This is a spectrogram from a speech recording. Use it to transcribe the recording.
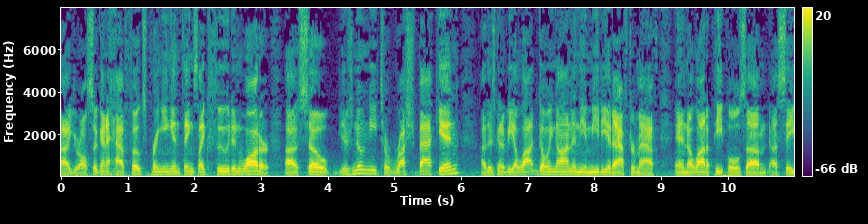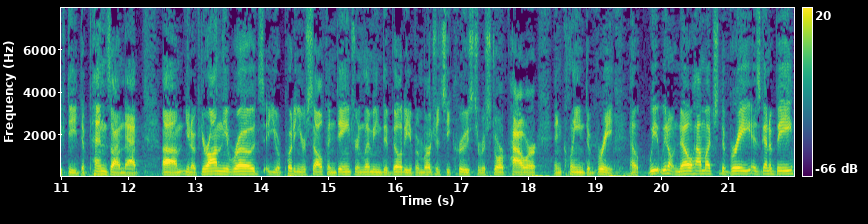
Uh, you're also going to have folks bringing in things like food and water. Uh, so there's no need to rush back in. Uh, there's going to be a lot going on in the immediate aftermath, and a lot of people's um, uh, safety depends on that. Um, you know, if you're on the roads, you're putting yourself in danger and limiting the ability of emergency crews to restore power and clean debris. Now, we, we don't know how much debris is going to be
